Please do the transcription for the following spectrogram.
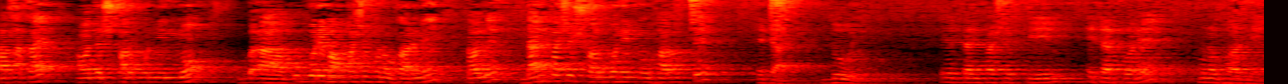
না থাকায় আমাদের সর্বনিম্ন উপরে বাম পাশে কোনো ঘর নেই। তাহলে ডান পাশে সর্বনিম্ন ঘর হচ্ছে এটা। দুই, এর ডান পাশে তিন, এটার পরে কোনো ঘর নেই।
